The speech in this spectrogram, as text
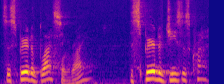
It's a spirit of blessing, right? The spirit of Jesus Christ.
